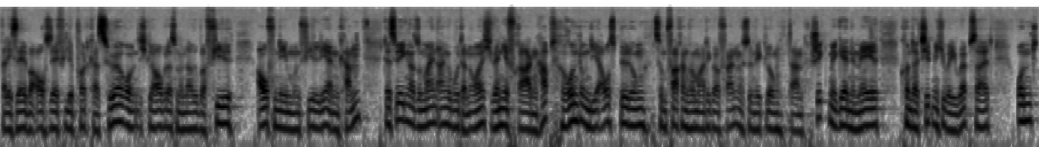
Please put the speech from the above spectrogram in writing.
weil ich selber auch sehr viele Podcasts höre und ich glaube, dass man darüber viel aufnehmen und viel lernen kann. Deswegen also mein Angebot an euch, wenn ihr Fragen habt rund um die Ausbildung zum Fachinformatiker für Anwendungsentwicklung, dann schickt mir gerne eine Mail, kontaktiert mich über die Website und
